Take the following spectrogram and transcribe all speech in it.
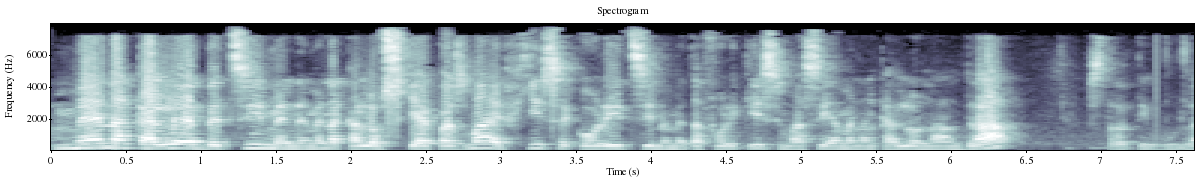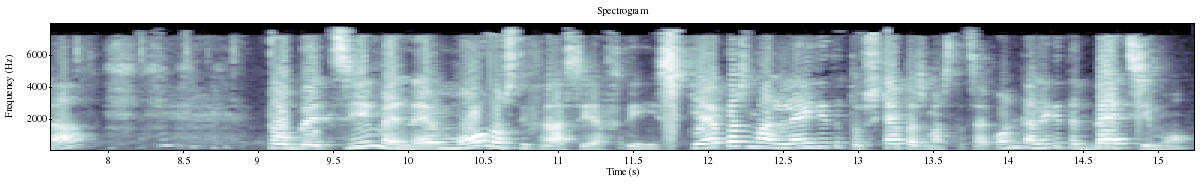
Με ένα καλέ μπετσίμενε, με ένα καλό σκέπασμα, ευχή σε κορίτσι με μεταφορική σημασία με έναν καλό άντρα, στρατηγούλα. Το μπετσίμενε μόνο στη φράση αυτή. Σκέπασμα λέγεται, το σκέπασμα στα τσακώνικα λέγεται μπέτσιμο.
